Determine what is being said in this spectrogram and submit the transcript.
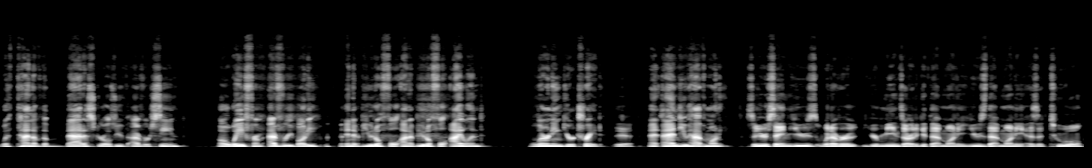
with ten of the baddest girls you've ever seen away from everybody in a beautiful on a beautiful island learning your trade Yeah. and and you have money So you're saying use whatever your means are to get that money. Use that money as a tool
